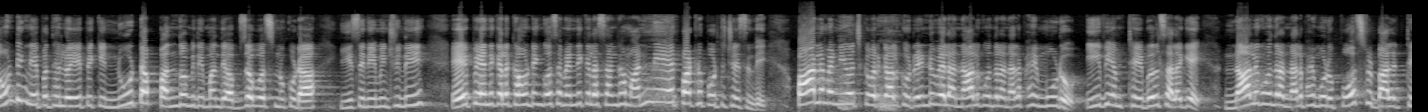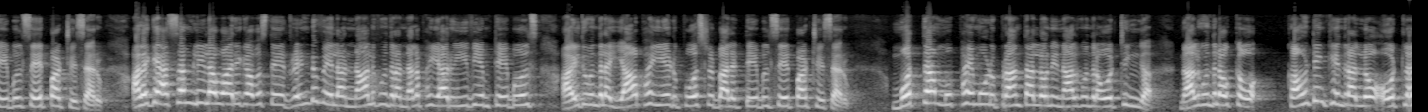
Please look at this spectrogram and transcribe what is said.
కౌంటింగ్ నేపథ్యంలో ఏపీకి నూట పంతొమ్మిది మంది అబ్జర్వర్స్ను కూడా ఈసీ నియమించింది. ఏపీ ఎన్నికల కౌంటింగ్ కోసం ఎన్నికల సంఘం అన్ని ఏర్పాట్లు పూర్తి చేసింది. పార్లమెంట్ నియోజకవర్గాలకు రెండు వేల నాలుగు వందల నలభై మూడు ఈవీఎం టేబుల్స్ అలాగే నాలుగు వందల నలభై మూడు పోస్టల్ బ్యాలెట్ టేబుల్స్ ఏర్పాటు చేశారు. అలాగే అసెంబ్లీల వారీగా వస్తే రెండు వేల నాలుగు వందల నలభై ఆరు ఈవీఎం టేబుల్స్ ఐదు వందల యాభై ఏడు పోస్టల్ బ్యాలెట్ టేబుల్స్ ఏర్పాటు చేశారు. మొత్తం ముప్పై మూడు ప్రాంతాల్లోని నాలుగు వందల ఓటింగ్ నాలుగు వందల ఒక్క కౌంటింగ్ కేంద్రాల్లో ఓట్ల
